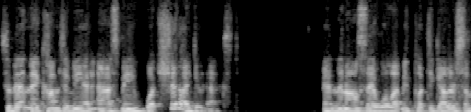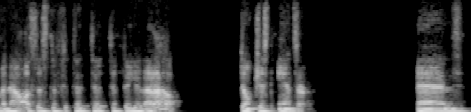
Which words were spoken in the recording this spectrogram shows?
So then they come to me and ask me, what should I do next? And then I'll say, well, let me put together some analysis to, to, to, to figure that out. Don't just answer. And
